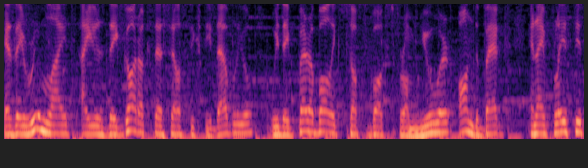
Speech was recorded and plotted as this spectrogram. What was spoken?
As a rim light, I used a Godox SL60W with a parabolic softbox from Neewer on the back and I placed it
